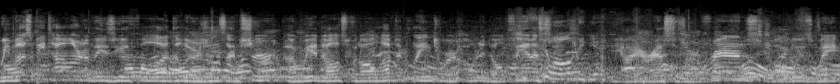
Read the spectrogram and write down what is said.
We must be tolerant of these youthful uh, delusions. I'm sure uh, we adults would all love to cling to our own adult fantasy. The IRS is our friends, we'll lose weight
